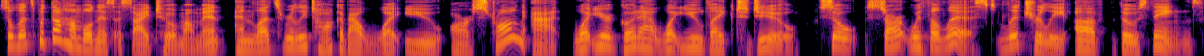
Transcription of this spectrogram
So let's put the humbleness aside to a moment and let's really talk about what you are strong at, what you're good at, what you like to do. So start with a list, literally, of those things.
